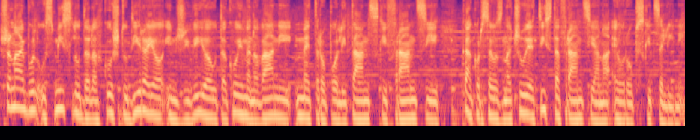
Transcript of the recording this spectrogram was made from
še najbolj v smislu, da lahko študirajo in živijo v tako imenovani metropolitanski Franciji, kakor se označuje tista Francija na evropski celini.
